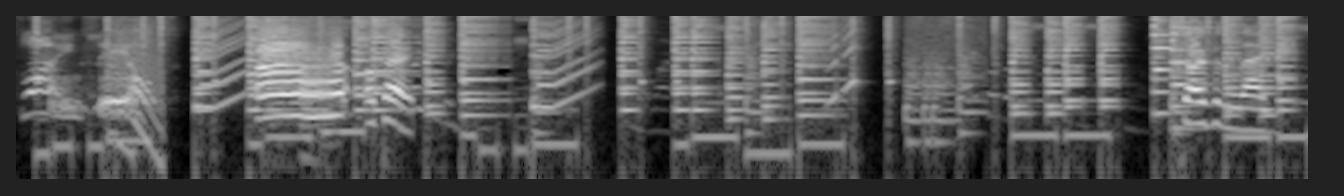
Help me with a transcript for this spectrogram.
Flying seals. Uh, okay. Sorry for the lag,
